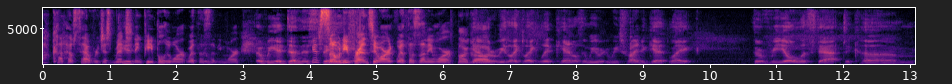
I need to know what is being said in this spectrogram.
Oh God, how sad! We're just We had- mentioning people who aren't with us anymore. uh, we had done this. We have so many friends who aren't with us anymore. My Yeah, God. where we like like lit candles and we were- we tried to get like the real Lestat to come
